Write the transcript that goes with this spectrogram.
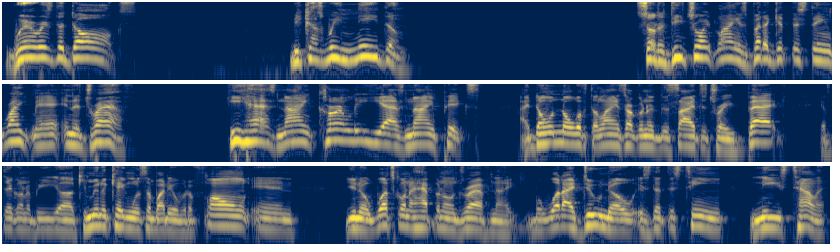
Where is the dogs? Because we need them. So the Detroit Lions better get this thing right, man, in the draft. He has nine, currently, he has nine picks. I don't know if the Lions are going to decide to trade back, if they're going to be uh, communicating with somebody over the phone, and, you know, what's going to happen on draft night. But what I do know is that this team needs talent.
